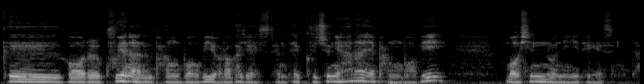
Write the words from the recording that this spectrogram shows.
그거를 구현하는 방법이 여러 가지가 있을 텐데 그 중에 하나의 방법이 machine learning이 되겠습니다.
